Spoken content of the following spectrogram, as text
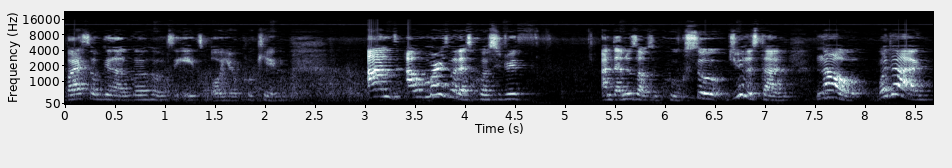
buy something and go home to eat, or you're cooking. And I will marry that's considerate and that knows how to cook. So do you understand? Now, whether I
